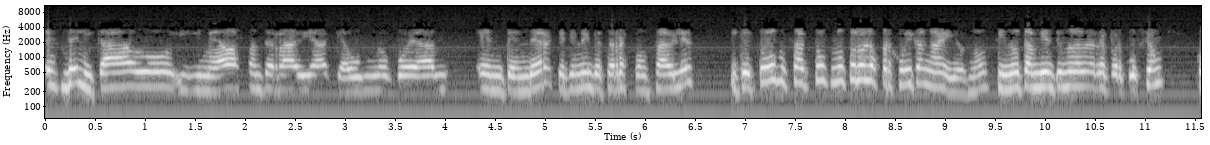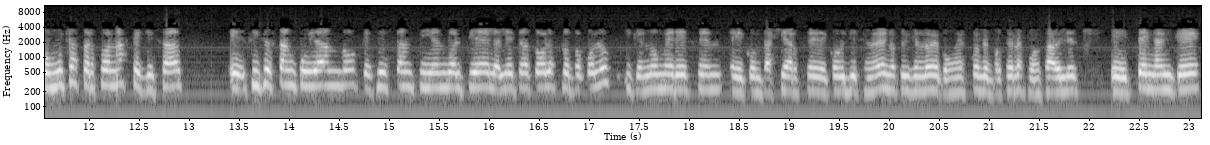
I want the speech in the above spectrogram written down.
es delicado y me da bastante rabia que aún no puedan entender que tienen que ser responsables y que todos sus actos no solo los perjudican a ellos, ¿no? sino también tiene una repercusión con muchas personas que quizás eh, sí se están cuidando, que sí están siguiendo al pie de la letra todos los protocolos y que no merecen eh, contagiarse de COVID-19. No estoy diciendo que con esto, que por ser responsables, eh, tengan que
